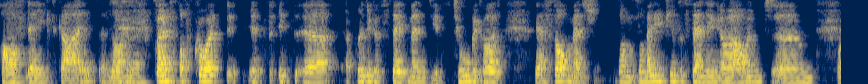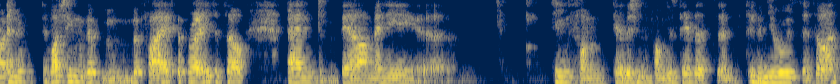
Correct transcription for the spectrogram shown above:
half-naked guys and so on. But of course, it's it's it's uh, a political statement. It's true because there's so much, so so many people standing around um, Watching. and watching the the pride, the parade, and so. And there are many uh, teams from television, from newspapers, and it's in the news and so on.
